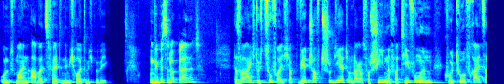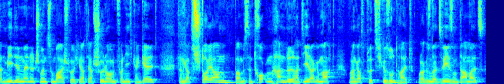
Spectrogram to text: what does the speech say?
und mein Arbeitsfeld, in dem ich heute mich bewege. Und wie bist du dort gelandet? Das war eigentlich durch Zufall. Ich habe Wirtschaft studiert und da gab es verschiedene Vertiefungen. Kultur, Freizeit, Medienmanagement zum Beispiel. Da habe ich gedacht, ja schön, aber damit verdiene ich kein Geld. Dann gab es Steuern, war ein bisschen trocken, Handel, hat jeder gemacht. Und dann gab es plötzlich Gesundheit oder Gesundheitswesen. Und damals,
